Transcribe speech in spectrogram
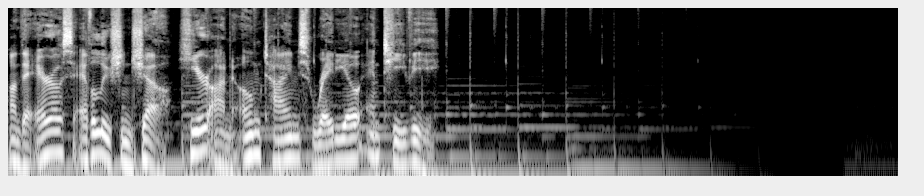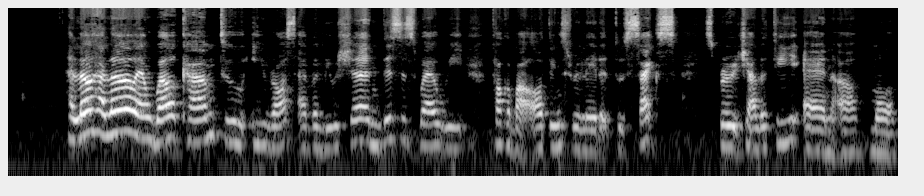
on the Eros Evolution Show here on Om Times Radio and TV. And welcome to Eros Evolution. This is where we talk about all things related to sex, spirituality, and uh, more.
